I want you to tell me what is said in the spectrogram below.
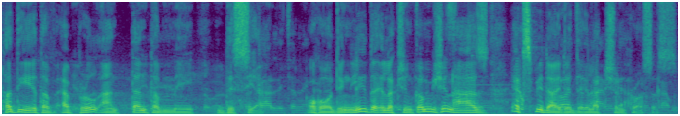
38th of April and 10th of May this year. Accordingly, the Election Commission has expedited the election process.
